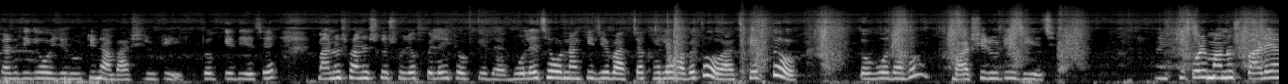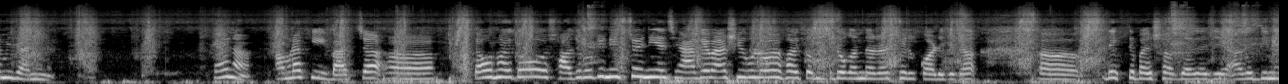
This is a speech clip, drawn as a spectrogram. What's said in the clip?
চারিদিকে ওই যে রুটি না, বাসি রুটি টপকে দিয়েছে। মানুষ মানুষকে সুযোগ পেলেই টপকে দেয়। বলেছে ও নাকি যে বাচ্চা খেলে হবে তো, আজকের তো। তবুও দেখো, বাসি রুটি দিয়েছে। মানে কী করে মানুষ পারে আমি জানি না। তাই না? আমরা কি বাচ্চা তখন হয়তো সাজু রুটি নিশ্চয়ই নিয়েছে। আগে বাসিগুলো হয়তো দোকানদাররা সেল করে যেটা দেখতে পাই সব জায়গায় যে আগের দিনে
